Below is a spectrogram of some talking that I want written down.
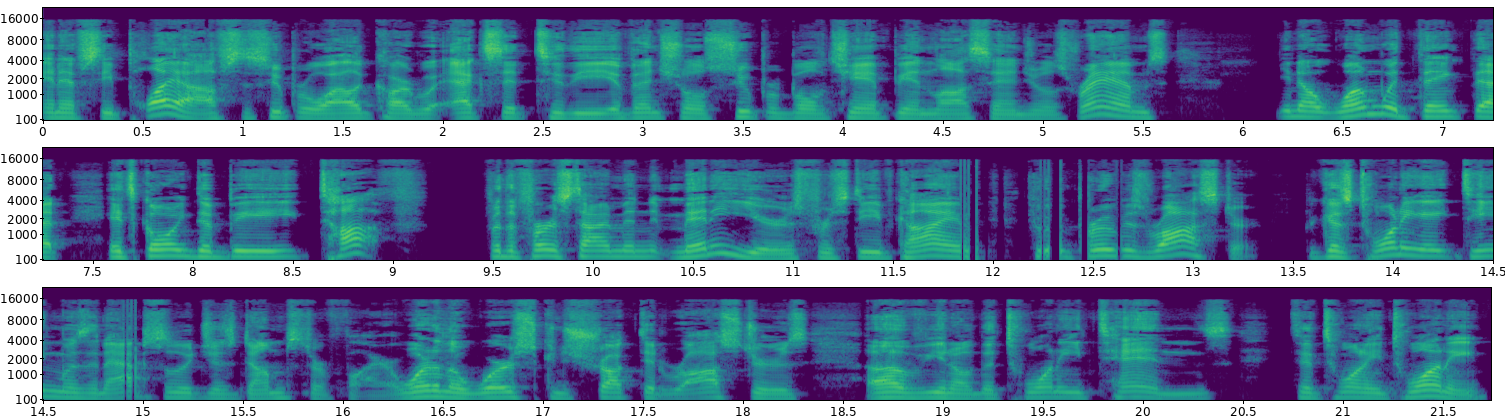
NFC playoffs. The Super Wild Card would exit to the eventual Super Bowl champion Los Angeles Rams. You know, one would think that it's going to be tough for the first time in many years for Steve Keim to improve his roster because 2018 was an absolute just dumpster fire. One of the worst constructed rosters of, you know, the 2010s to 2020.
